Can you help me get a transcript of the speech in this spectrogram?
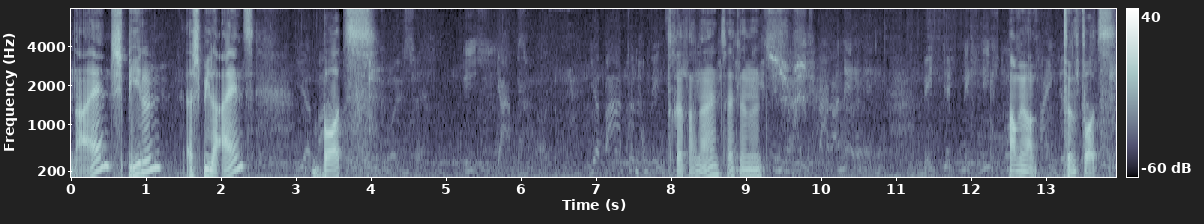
Nein. Spielen. Äh, Spieler 1. Bots. Treffer, nein. Zeitlimit. Machen wir mal 5 Bots.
